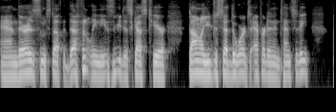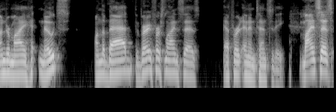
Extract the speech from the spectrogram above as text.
And there is some stuff that definitely needs to be discussed here. Donald, you just said the words effort and intensity. Under my notes on the bad, the very first line says effort and intensity. Mine says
